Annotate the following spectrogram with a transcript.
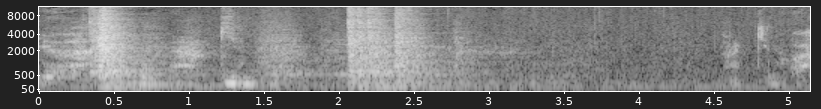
เยอะน่ากิน น่ากินป่ะ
